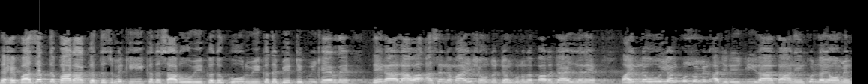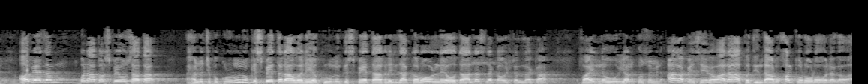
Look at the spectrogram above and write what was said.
د حفاظت د پاره که د زمکی که د سارو وی که د کور وی که د بیټک وی خیر دی دین علاوه اس نمایش او د جنگونو د پاره جایز نه دی فإنه ينقص من اجري قيراتان كل يوم او بیا زم برابر سپه او ساته هلو چې په کورونو کې سپه تراولې او کورونو کې سپه تاخلې دا کرول له او دا لس لکه او شل لکه فإنه ينقص من هغه پیسې رواله په دیندارو خلکو وروړو لګوا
